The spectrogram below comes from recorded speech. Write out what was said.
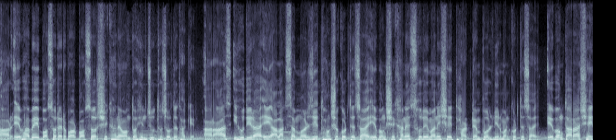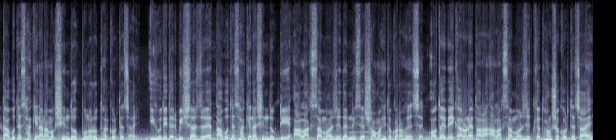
আর এভাবেই বছরের পর বছর সেখানে অন্তহীন যুদ্ধ চলতে থাকে। আর আজ ইহুদিরা এই আলাক্সা মসজিদ ধ্বংস করতে চায় এবং সেখানে সুলেমানি সেই থার্ড টেম্পল নির্মাণ করতে চায় এবং তারা সেই তাবুতে সাকিনা নামক সিন্দুক পুনরুদ্ধার করতে চায়। ইহুদিদের বিশ্বাস যে তাবুতে সাকিনা সিন্দুকটি আল আকসা মসজিদের নিচে সমাহিত করা হয়েছে। অতএব এই কারণে তারা আল আকসা মসজিদকে ধ্বংস করতে চায়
